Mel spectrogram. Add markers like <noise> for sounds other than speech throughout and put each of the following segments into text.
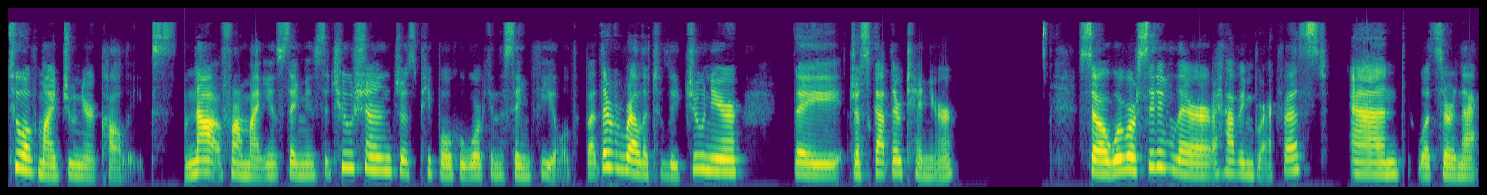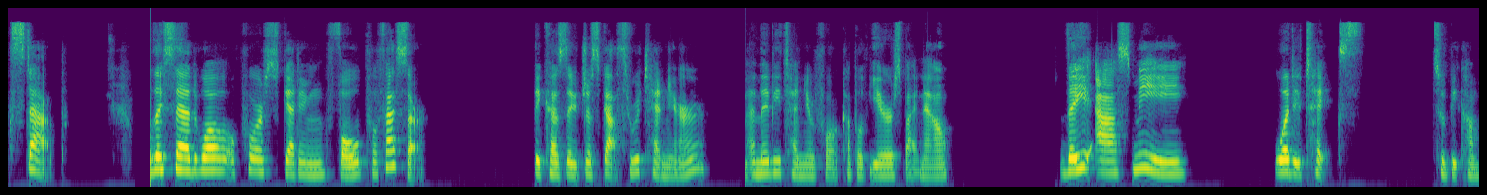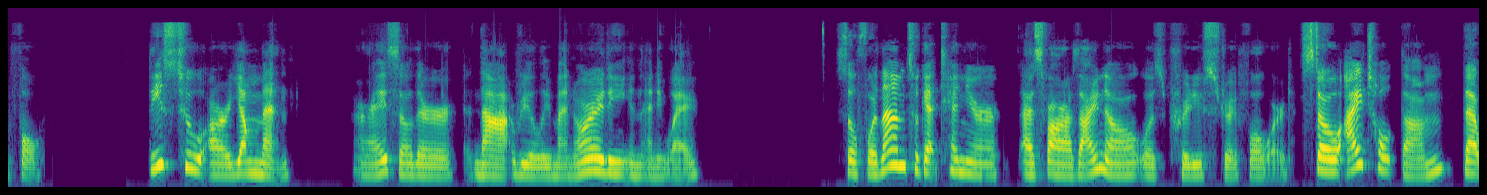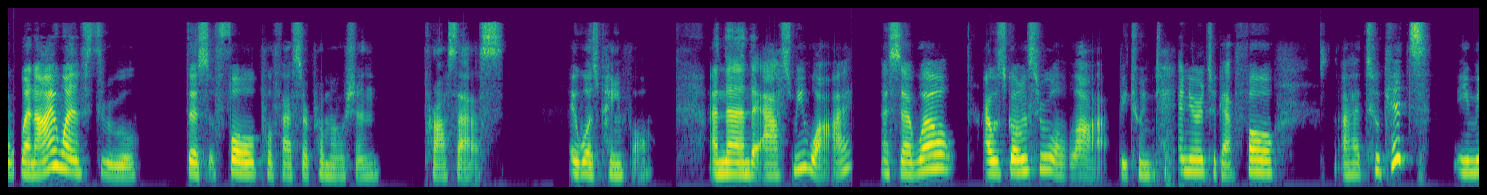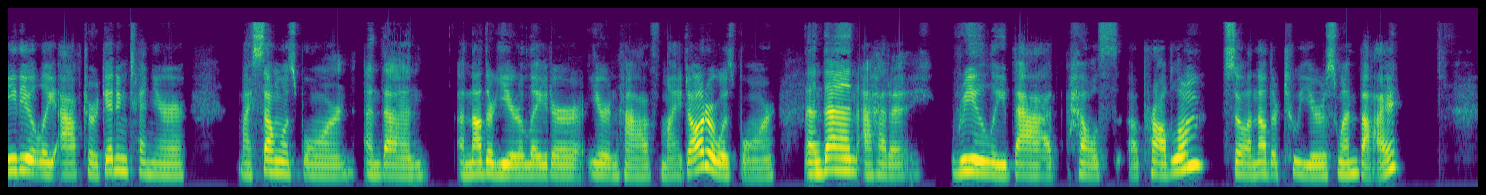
two of my junior colleagues, not from my same institution, just people who work in the same field, but they're relatively junior. They just got their tenure. So we were sitting there having breakfast, and what's our next step? They said, well, of course, getting full professor because they just got through tenure and maybe tenure for a couple of years by now. They asked me what it takes to become full. These two are young men, all right? So they're not really minority in any way. So for them to get tenure, as far as I know, was pretty straightforward. So I told them that when I went through this full professor promotion process. It was painful. And then they asked me why. I said, well, I was going through a lot between tenure to get full. I had two kids. Immediately after getting tenure, my son was born. And then another year later, year and a half, my daughter was born. And then I had a really bad health uh, problem. So another two years went by.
